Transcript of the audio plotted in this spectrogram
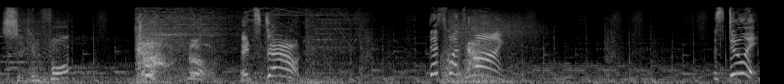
Second floor. It's down. This one's mine! Let's do it!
